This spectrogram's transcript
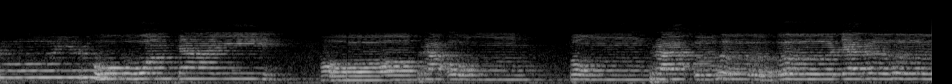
ร้อยรวมใจขอพระองค์ ทรงพระเออเจริญ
